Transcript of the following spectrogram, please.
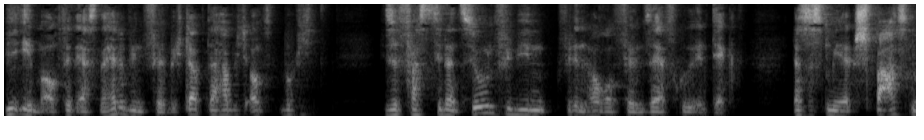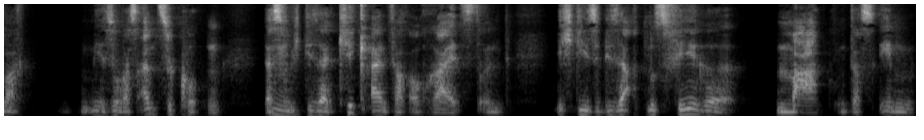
Wie eben auch den ersten Halloween-Film. Ich glaube, da habe ich auch wirklich diese Faszination für den, für den Horrorfilm sehr früh entdeckt. Dass es mir Spaß macht, mir sowas anzugucken. Dass Mhm. mich dieser Kick einfach auch reizt und ich diese, diese Atmosphäre mag und das eben.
